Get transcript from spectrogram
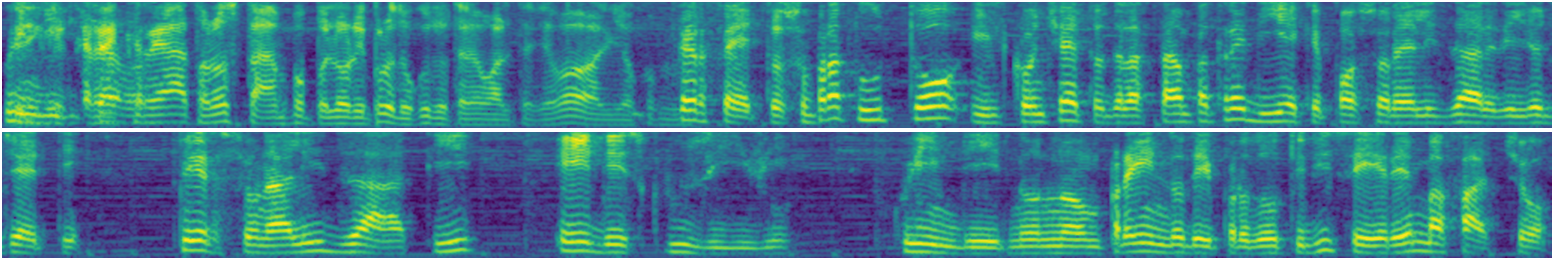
Quindi, Quindi diciamo, creato lo stampo, poi lo riproduco tutte le volte che voglio. Perfetto, soprattutto il concetto della stampa 3D è che posso realizzare degli oggetti personalizzati ed esclusivi. Quindi non, non prendo dei prodotti di serie, ma faccio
